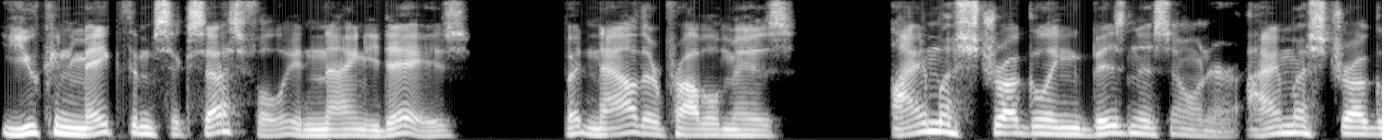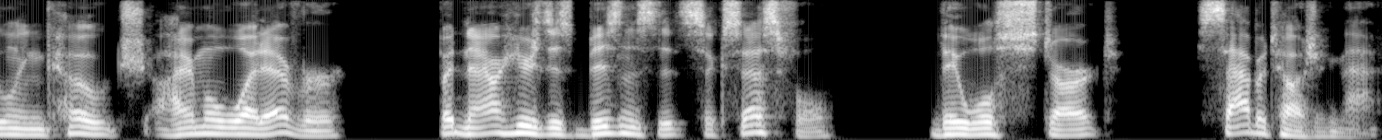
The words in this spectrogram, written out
you can make them successful in 90 days, but now their problem is I'm a struggling business owner. I'm a struggling coach. I'm a whatever. But now here's this business that's successful. They will start sabotaging that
